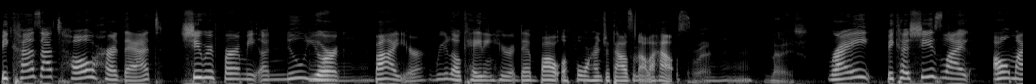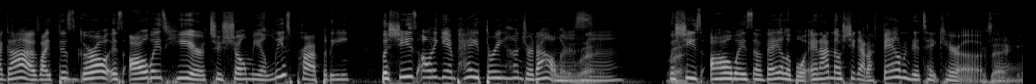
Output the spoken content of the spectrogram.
because I told her that, she referred me a New York mm. buyer relocating here that bought a four hundred thousand dollar house. Right. Mm-hmm. Nice. Right? Because she's like, oh my gosh, like this girl is always here to show me a lease property, but she's only getting paid three hundred dollars. Right. But Right. she's always available, and I know she got a family to take care of. Exactly.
